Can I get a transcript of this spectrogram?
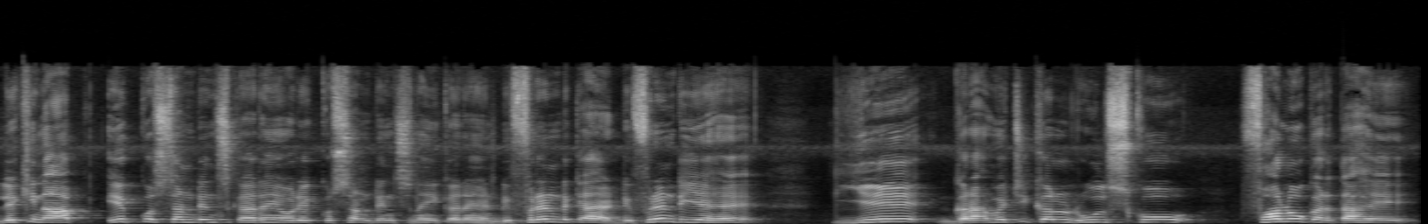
लेकिन आप एक को सेंटेंस कर रहे हैं और एक को सेंटेंस नहीं कर रहे हैं। डिफरेंट क्या है? डिफरेंट ये है ये ग्रामेटिकल रूल्स को फॉलो करता है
